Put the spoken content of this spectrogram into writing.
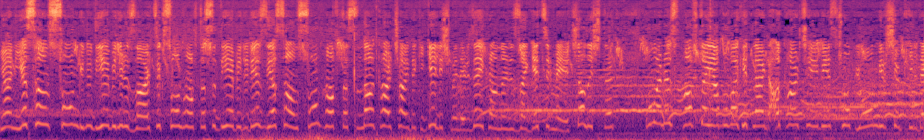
Yani yasağın son günü diyebiliriz artık, son haftası diyebiliriz. Yasağın son haftasında Akarçay'daki gelişmeleri de ekranlarınıza getirmeye çalıştık. Umarız haftaya bu vakitlerde Akarçay'ı biz çok yoğun bir şekilde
